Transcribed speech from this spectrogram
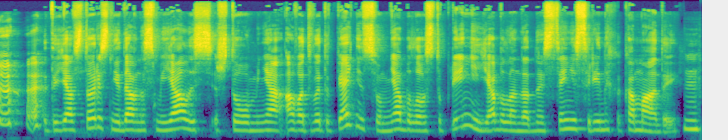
Это я в сторис недавно смеялась, что у меня... А вот в эту пятницу у меня было выступление, я была на одной сцене с Ириной Хакамадой. И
